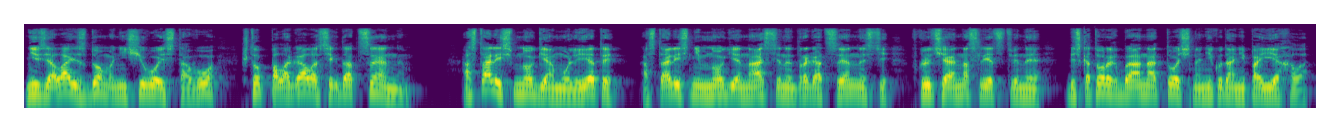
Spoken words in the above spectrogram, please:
не взяла из дома ничего из того, что полагала всегда ценным. Остались многие амулеты, Остались немногие Настины драгоценности, включая наследственные, без которых бы она точно никуда не поехала.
